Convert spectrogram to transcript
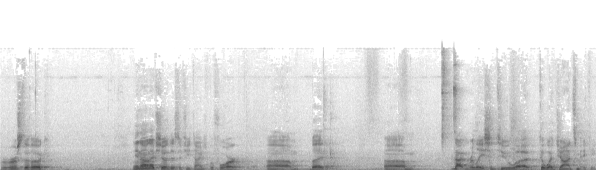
reverse the hook. You know, and I've showed this a few times before, um, but um, not in relation to uh, to what John's making.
